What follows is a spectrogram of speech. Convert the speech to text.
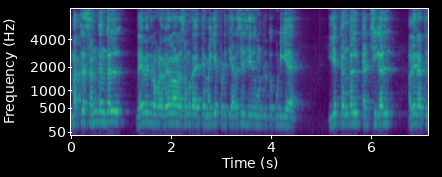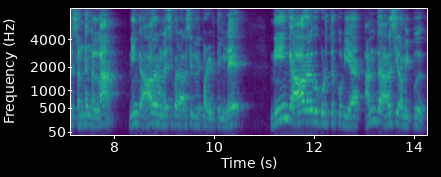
மற்ற சங்கங்கள் தேவேந்திரகுல வேளாளர் சமுதாயத்தை மையப்படுத்தி அரசியல் செய்து கொண்டிருக்கக்கூடிய இயக்கங்கள் கட்சிகள் அதே நேரத்தில் சங்கங்கள்லாம் நீங்கள் ஆதரவு நிலைப்பாடு அரசியல் நிலைப்பாடு எடுத்தீங்களே நீங்கள் ஆதரவு கொடுத்துருக்கூடிய அந்த அரசியல் அமைப்பு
